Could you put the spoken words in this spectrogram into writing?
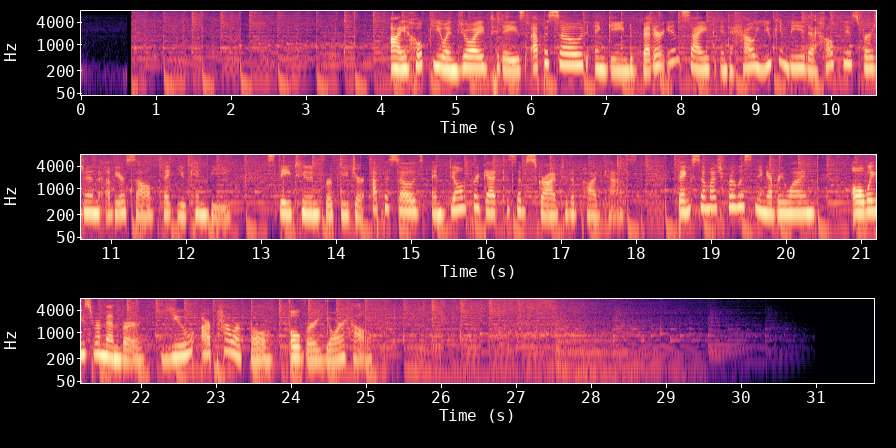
I hope you enjoyed today's episode and gained better insight into how you can be the healthiest version of yourself that you can be. Stay tuned for future episodes and don't forget to subscribe to the podcast. Thanks so much for listening, everyone. Always remember you are powerful over your health.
